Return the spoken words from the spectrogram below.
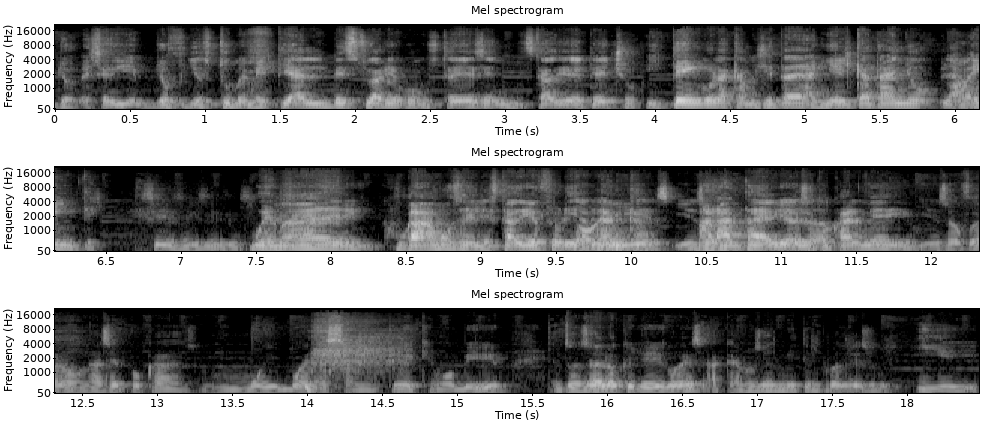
yo ese día, yo, yo estuve, me metí al vestuario con ustedes en estadio de techo y tengo la camiseta de Daniel Cataño, la 20. Sí, sí, sí, sí. Fue madre, jugábamos en el estadio de Florida No, Blanca. y eso- y debió haberlo tocado al medio. Y eso fueron unas épocas muy buenas también que, que hemos vivido. Entonces lo que yo digo es, acá no se admiten procesos y,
